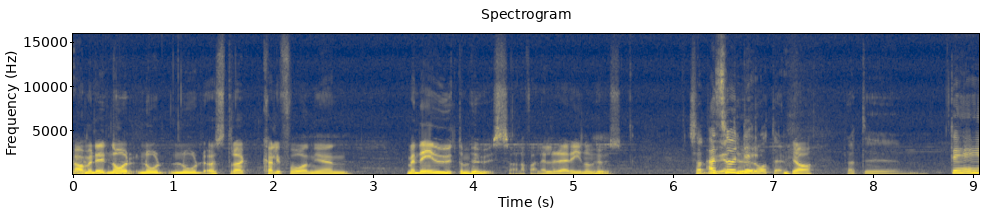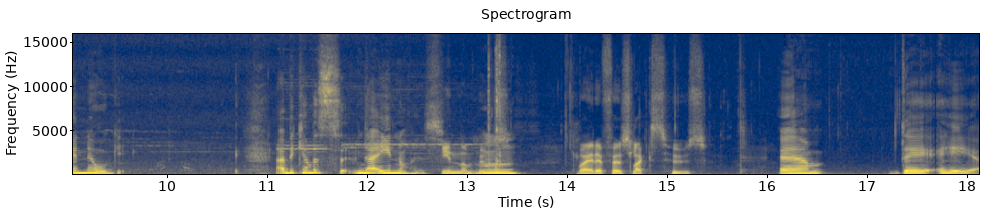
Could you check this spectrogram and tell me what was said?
Ja, men det är nord, nord, nordöstra Kalifornien. Men det är utomhus i alla fall, eller är det inomhus? Så att vi Alltså, vet hur det, det- låter. Ja. För att, eh, Det är nog... Ja, vi kan väl... s- Nej, inomhus. Inomhus. Mm. Vad är det för slags hus? Ehm, det är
